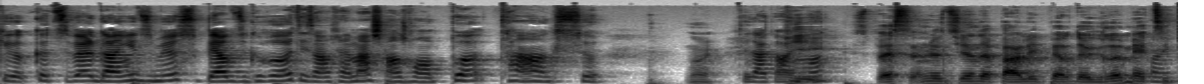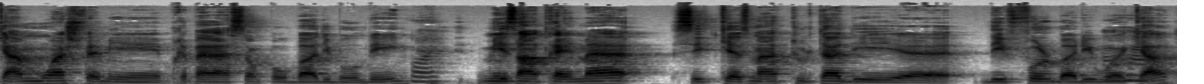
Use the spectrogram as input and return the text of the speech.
que, que tu veuilles gagner du muscle ou perdre du gras tes entraînements changeront pas tant que ça Ouais. T'es d'accord avec moi? Là, tu viens de parler de perte de gras, mais tu sais, quand moi, je fais mes préparations pour bodybuilding, mes entraînements, c'est quasiment tout le temps des, euh, des full body mhm. workouts.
